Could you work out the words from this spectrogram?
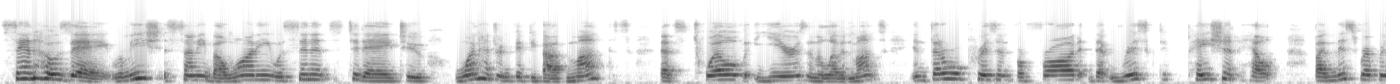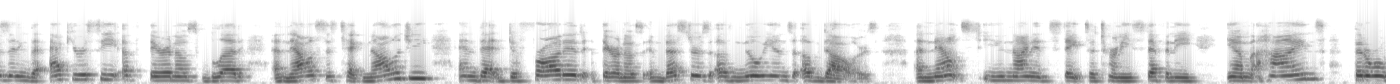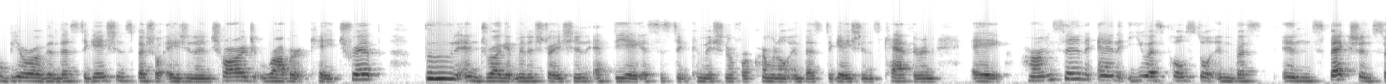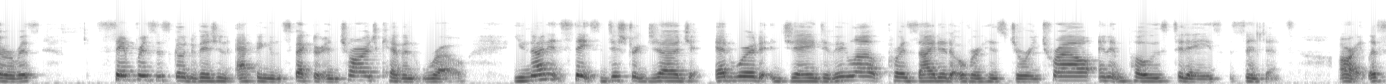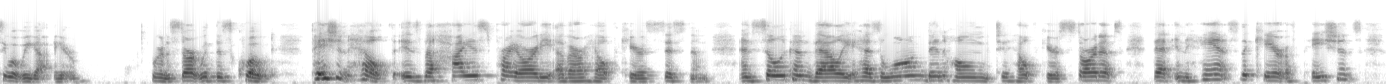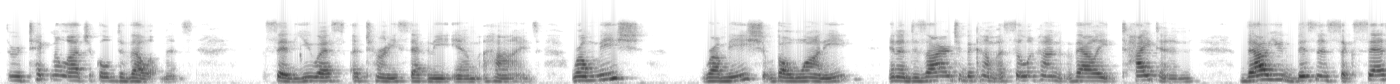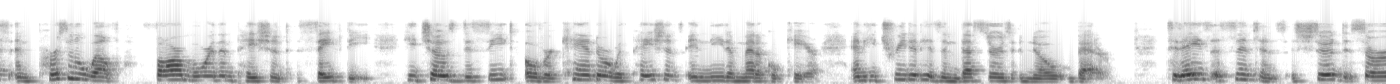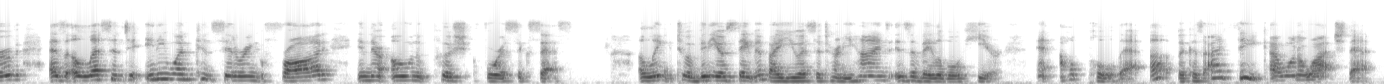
San Jose, Ramesh Sunny Balwani was sentenced today to 155 months that's 12 years and 11 months in federal prison for fraud that risked patient health by misrepresenting the accuracy of Theranos blood analysis technology and that defrauded Theranos investors of millions of dollars, announced United States Attorney Stephanie M. Hinds, Federal Bureau of Investigation Special Agent in Charge Robert K. Tripp, Food and Drug Administration FDA Assistant Commissioner for Criminal Investigations Catherine A. Hermsen and U.S. Postal Invest- Inspection Service San Francisco Division Acting Inspector in Charge Kevin Rho. United States District Judge Edward J. Davila presided over his jury trial and imposed today's sentence. All right, let's see what we got here. We're going to start with this quote Patient health is the highest priority of our healthcare system, and Silicon Valley has long been home to healthcare startups that enhance the care of patients through technological developments, said U.S. Attorney Stephanie M. Hinds. Ramesh, Ramesh Balwani, in a desire to become a Silicon Valley titan, valued business success and personal wealth far more than patient safety. He chose deceit over candor with patients in need of medical care, and he treated his investors no better. Today's sentence should serve as a lesson to anyone considering fraud in their own push for success. A link to a video statement by U.S. Attorney Hinds is available here. And I'll pull that up because I think I want to watch that.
